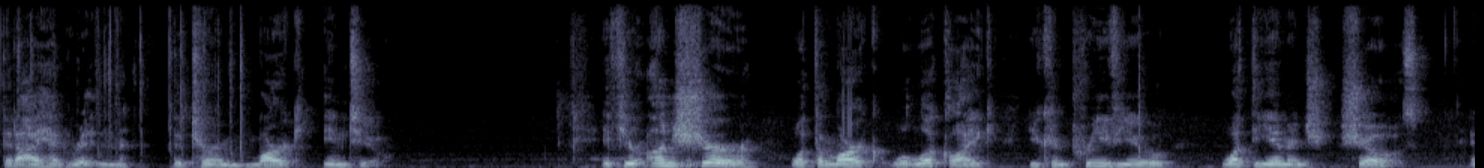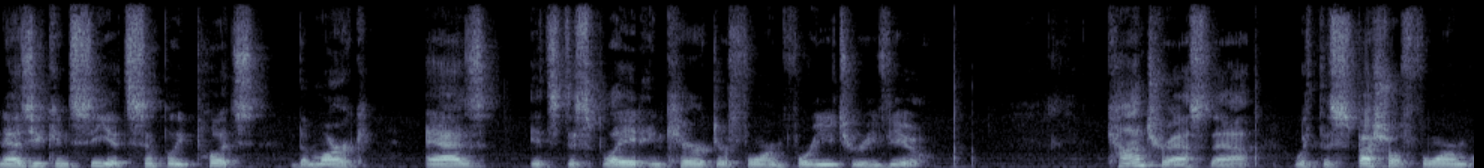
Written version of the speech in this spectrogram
that I had written the term mark into. If you're unsure what the mark will look like, you can preview what the image shows. And as you can see, it simply puts the mark as it's displayed in character form for you to review. Contrast that with the special form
